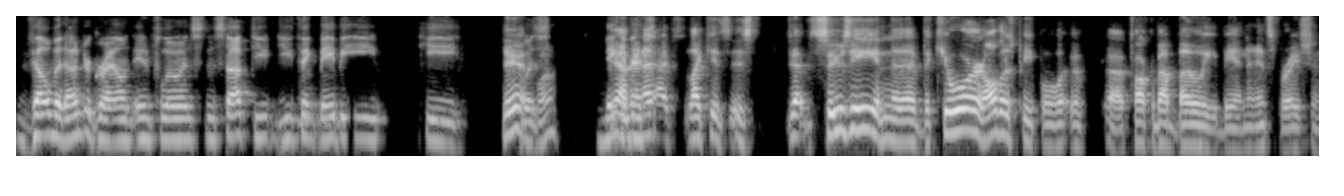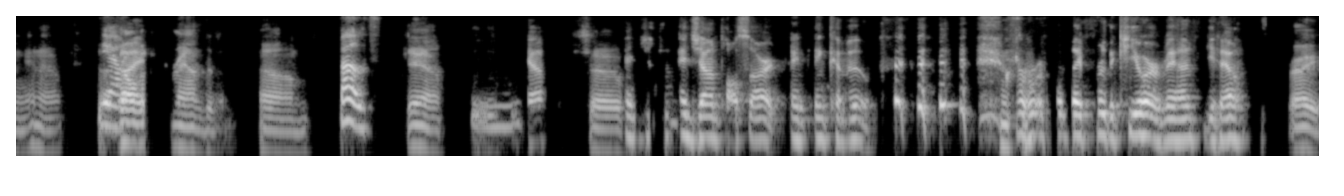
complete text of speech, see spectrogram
Velvet Underground influenced and stuff. Do you do you think maybe he Yeah, was well, making yeah. I mean, that? I, I, like it's, it's that Siouxsie and the the Cure and all those people uh, talk about Bowie being an inspiration. You know, Yeah. Velvet Underground, um, Both. yeah. Yeah. So and and Jean Paul Sartre and, and Camus for, for the for the Cure, man. You know, Right.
